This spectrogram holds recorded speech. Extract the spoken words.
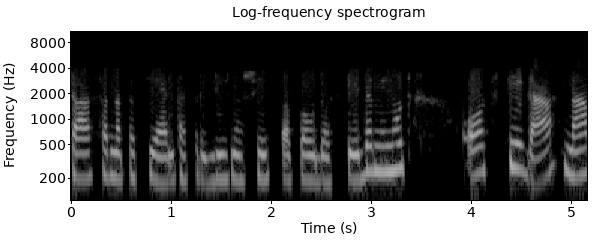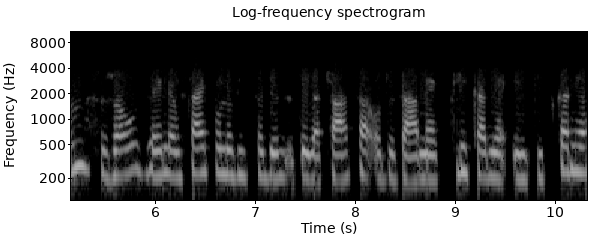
časa na pacijenta približno 6,5 do 7 minut. Od tega nam žal zdaj le vsaj polovico tega časa oduzame klikanje in tipkanje,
